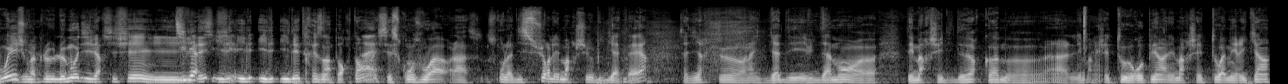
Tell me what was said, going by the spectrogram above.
Oui, je crois que le, mot diversifié, il, diversifié. Il, il, il, est très important ouais. et c'est ce qu'on voit, voilà, ce qu'on l'a dit sur les marchés obligataires. C'est-à-dire qu'il voilà, y a des, évidemment euh, des marchés leaders comme euh, les marchés de taux européens, les marchés de taux américains,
